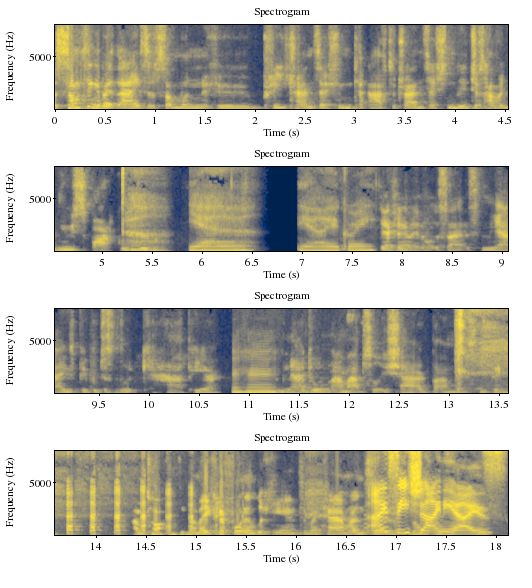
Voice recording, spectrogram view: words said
there's something about the eyes of someone who pre transition to after transition, they just have a new sparkle to them. Yeah, yeah, I agree. Definitely notice that. It's in the eyes. People just look happier. hmm I mean, I don't, I'm absolutely shattered, but I'm not sleeping. I'm talking to my microphone and looking into my camera and saying, I see no, shiny eyes,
